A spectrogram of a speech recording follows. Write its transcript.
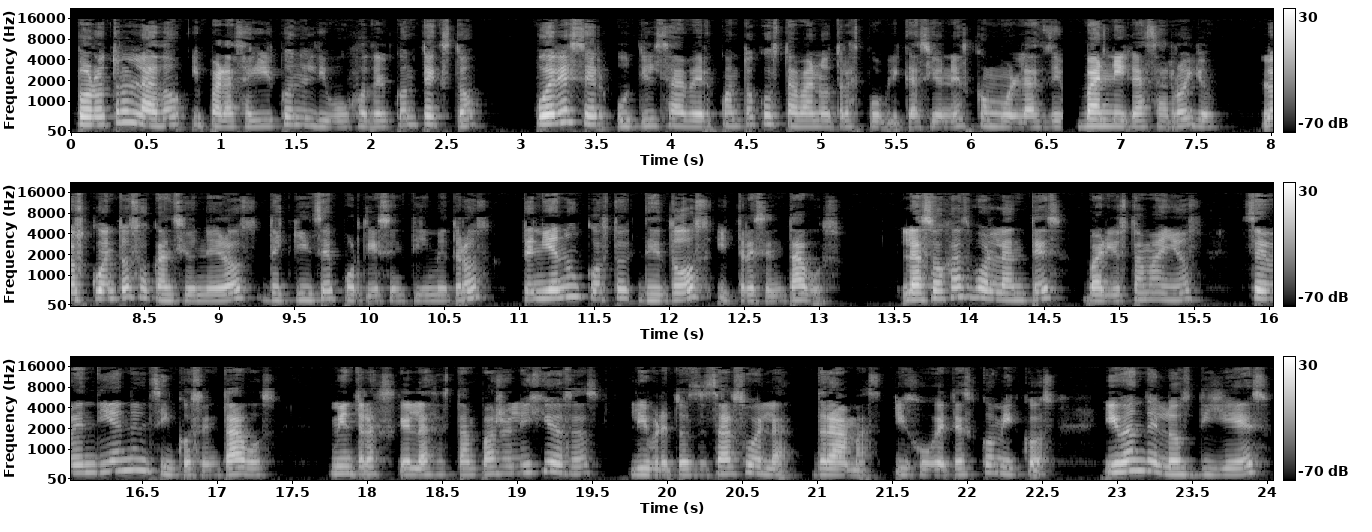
Por otro lado, y para seguir con el dibujo del contexto, Puede ser útil saber cuánto costaban otras publicaciones como las de Vanegas Arroyo. Los cuentos o cancioneros de 15 por 10 centímetros tenían un costo de 2 y 3 centavos. Las hojas volantes, varios tamaños, se vendían en 5 centavos, mientras que las estampas religiosas, libretos de zarzuela, dramas y juguetes cómicos iban de los 10,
